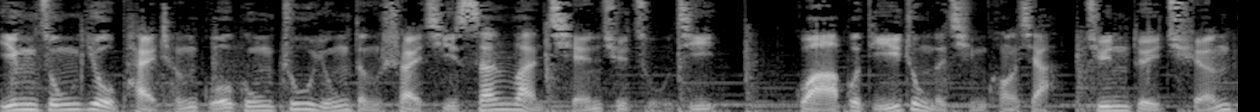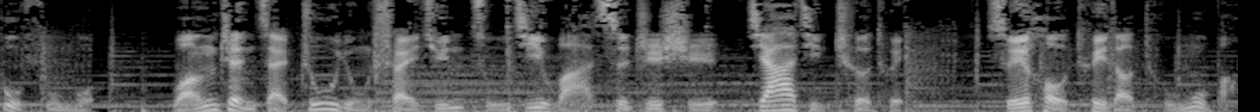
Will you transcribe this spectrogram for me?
英宗又派成国公朱勇等率其三万前去阻击，寡不敌众的情况下，军队全部覆没。王振在朱勇率军阻击瓦剌之时，加紧撤退，随后退到土木堡，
